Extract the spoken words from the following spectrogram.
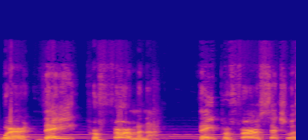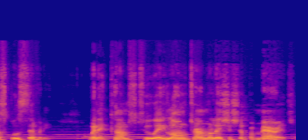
where they prefer monogamy. They prefer sexual exclusivity when it comes to a long-term relationship or marriage.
